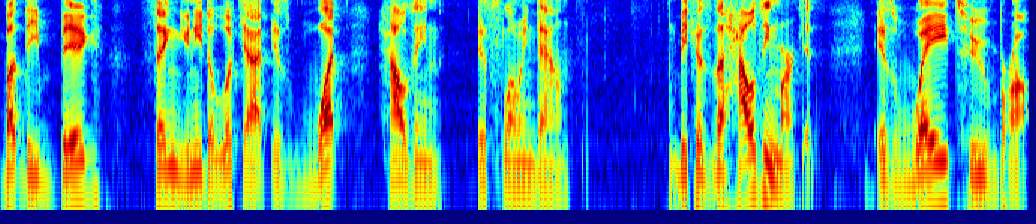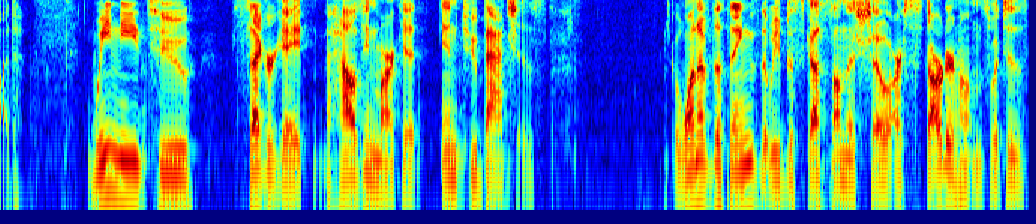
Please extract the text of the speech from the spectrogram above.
but the big thing you need to look at is what housing is slowing down. Because the housing market is way too broad. We need to segregate the housing market into batches one of the things that we've discussed on this show are starter homes, which is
